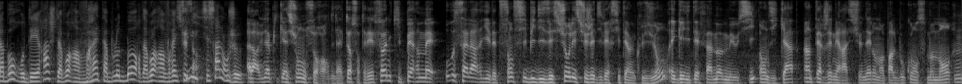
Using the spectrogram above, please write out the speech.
d'abord au DRH d'avoir un vrai tableau de bord, d'avoir un vrai suivi. C'est ça, l'enjeu. Alors une application sur ordinateur, sur téléphone, qui permet aux salariés d'être sensibilisés sur les sujets diversité et inclusion, égalité femmes-hommes, mais aussi handicap, intergénérationnel, on en parle beaucoup en ce moment, mm.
